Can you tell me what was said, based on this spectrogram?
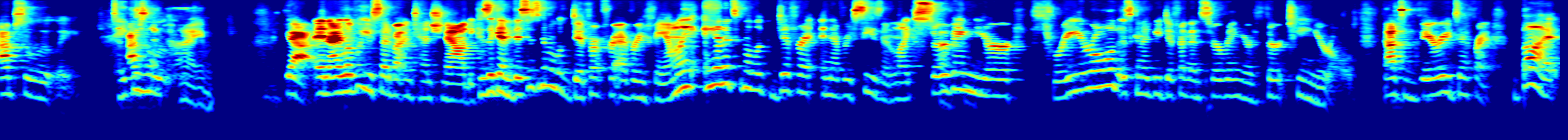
absolutely. Taking absolutely. time. Yeah. And I love what you said about intentionality because, again, this is going to look different for every family and it's going to look different in every season. Like serving your three year old is going to be different than serving your 13 year old. That's very different. But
